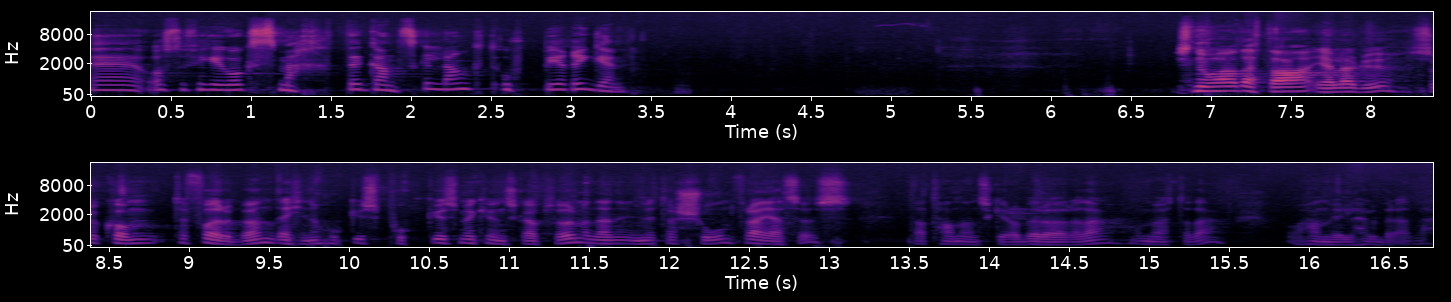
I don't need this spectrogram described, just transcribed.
Eh, og så fikk jeg òg smerte ganske langt oppi ryggen. Hvis noe av dette gjelder du, så kom til forbønn. Det er ikke noe hokus pokus med kunnskapsord, men det er en invitasjon fra Jesus til at han ønsker å berøre deg og møte deg, og han vil helbrede.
